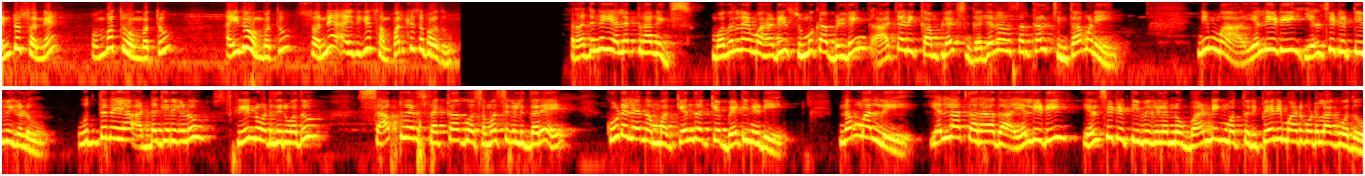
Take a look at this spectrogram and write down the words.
ಎಂಟು ಸೊನ್ನೆ ಒಂಬತ್ತು ಒಂಬತ್ತು ಐದು ಒಂಬತ್ತು ಸೊನ್ನೆ ಐದಿಗೆ ಸಂಪರ್ಕಿಸಬಹುದು. ರಜನಿ ಎಲೆಕ್ಟ್ರಾನಿಕ್ಸ್ ಮೊದಲನೇ ಮಹಡಿ Sumukha building Achari complex ಗಜನರ circle Chintamani. ನಿಮ್ಮ L E D L C D ಟಿವಿಗಳು, ಉದ್ದನೆಯ ಅಡ್ಡಗೆರೆಗಳು, ಸ್ಕ್ರೀನ್ ಹೊಡೆದಿರುವುದು ಸಾಫ್ಟ್ವೇರ್ ಸ್ಟ್ರಕ್ ಆಗುವ ಸಮಸ್ಯೆಗಳಿದ್ದರೆ ಕೂಡಲೇ ನಮ್ಮ ಕೇಂದ್ರಕ್ಕೆ ಭೇಟಿ ನೀಡಿ. ನಮ್ಮಲ್ಲಿ ಎಲ್ಲ ತರಹದ L E D L C D ಟಿವಿಗಳನ್ನು bonding ಮತ್ತು ರಿಪೇರಿ ಮಾಡಿಕೊಡಲಾಗುವುದು.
